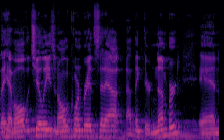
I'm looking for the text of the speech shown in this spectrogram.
they have all the chilies and all the cornbread set out. I think they're numbered, and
